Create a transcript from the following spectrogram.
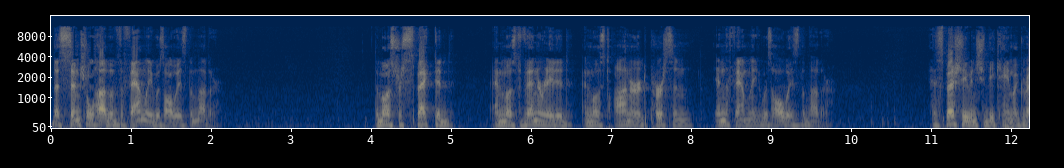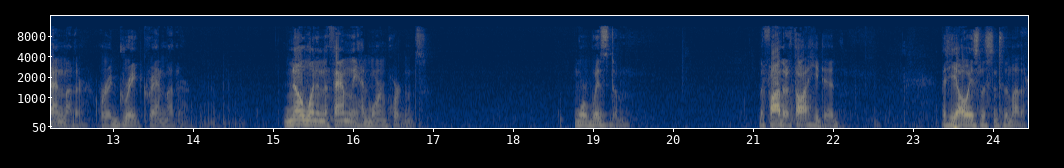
The central hub of the family was always the mother. The most respected and most venerated and most honored person in the family was always the mother, especially when she became a grandmother or a great grandmother. No one in the family had more importance, more wisdom. The father thought he did, but he always listened to the mother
